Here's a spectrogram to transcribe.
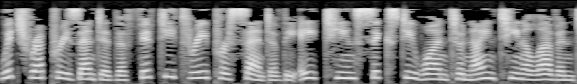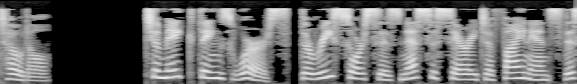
which represented the 53% of the 1861-1911 total. To make things worse, the resources necessary to finance this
